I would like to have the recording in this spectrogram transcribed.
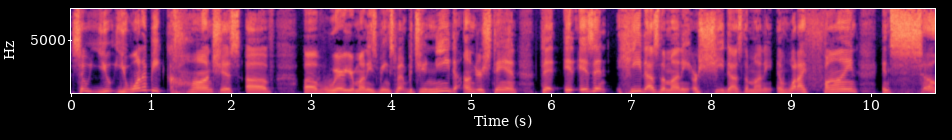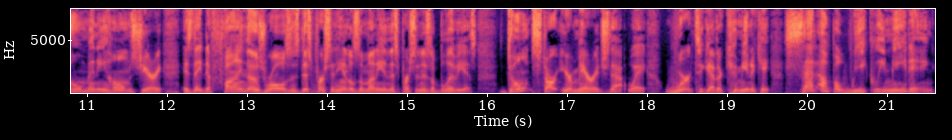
so you, you want to be conscious of, of where your money is being spent, but you need to understand that it isn't he does the money or she does the money. And what I find in so many homes, Jerry, is they define those roles as this person handles the money and this person is oblivious. Don't start your marriage that way. Work together, communicate, set up a weekly meeting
